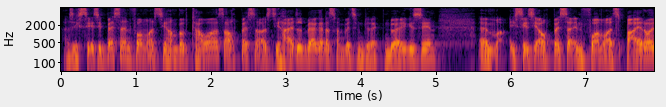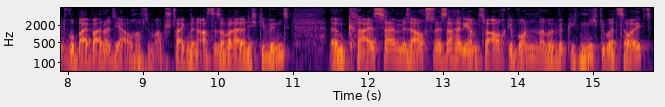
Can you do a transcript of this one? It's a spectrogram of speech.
Also ich sehe sie besser in Form als die Hamburg Towers, auch besser als die Heidelberger, das haben wir jetzt im direkten Duell gesehen. Ähm, ich sehe sie auch besser in Form als Bayreuth, wobei Bayreuth ja auch auf dem absteigenden Ast ist, aber leider nicht gewinnt. Ähm, Kreilsheim ist auch so eine Sache, die haben zwar auch gewonnen, aber wirklich nicht überzeugt.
